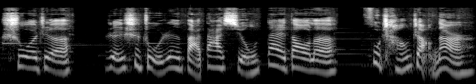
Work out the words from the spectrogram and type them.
说着，人事主任把大熊带到了副厂长那儿。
